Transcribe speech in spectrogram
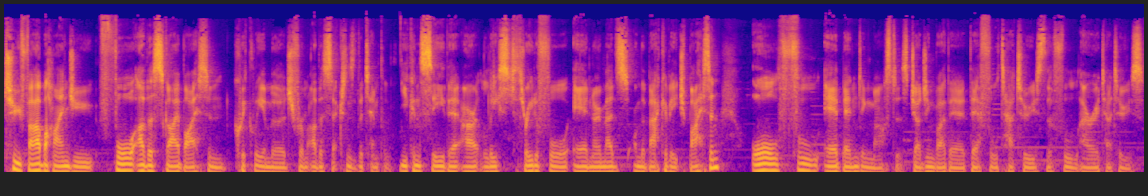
too far behind you, four other sky bison quickly emerge from other sections of the temple. You can see there are at least three to four air nomads on the back of each bison, all full airbending masters, judging by their, their full tattoos, the full arrow tattoos.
